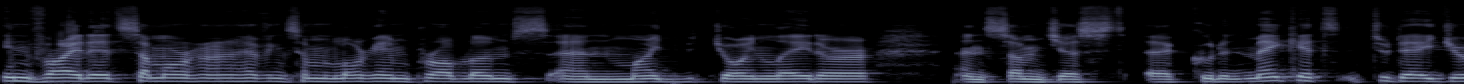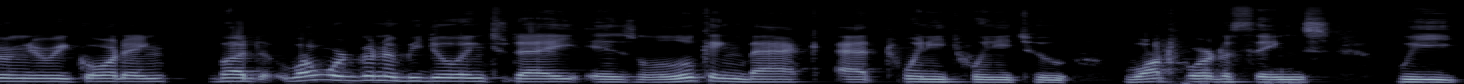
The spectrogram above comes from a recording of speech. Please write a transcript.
invited. Some are having some login problems and might join later, and some just uh, couldn't make it today during the recording. But what we're going to be doing today is looking back at 2022. What were the things we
